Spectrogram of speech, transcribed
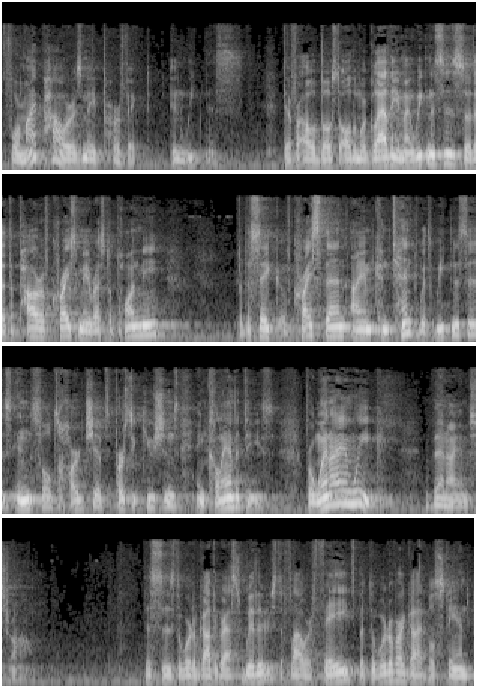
for my power is made perfect in weakness. Therefore, I will boast all the more gladly in my weaknesses, so that the power of Christ may rest upon me. For the sake of Christ, then, I am content with weaknesses, insults, hardships, persecutions, and calamities. For when I am weak, then I am strong. This is the word of God. The grass withers, the flower fades, but the word of our God will stand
